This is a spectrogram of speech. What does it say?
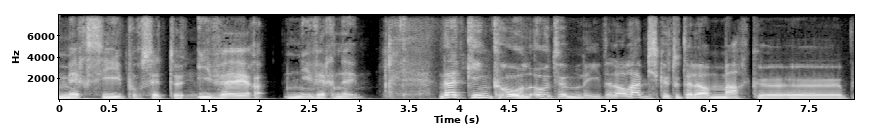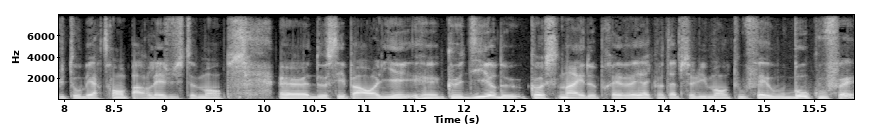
Merci pour cet hiver nivernais. Nat King Cole, Autumn Leaves. Alors là, puisque tout à l'heure Marc, euh, plutôt Bertrand, parlait justement euh, de ses paroliers, euh, que dire de Cosma et de Prévert qui ont absolument tout fait ou beaucoup fait?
